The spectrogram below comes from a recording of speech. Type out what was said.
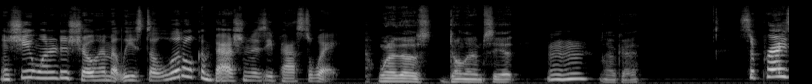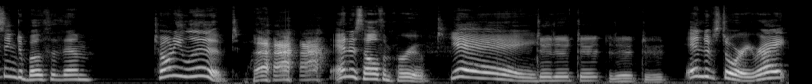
and she wanted to show him at least a little compassion as he passed away. One of those, don't let him see it. Mm-hmm. Okay. Surprising to both of them, Tony lived and his health improved. Yay! Do-do-do-do-do. End of story, right?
